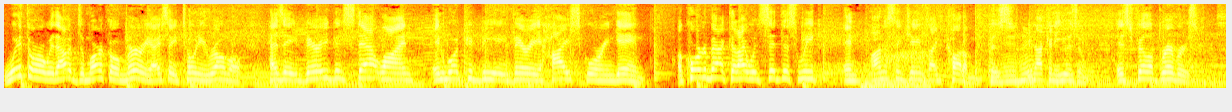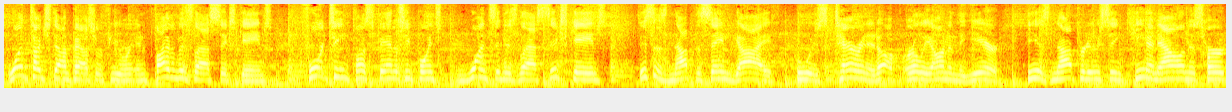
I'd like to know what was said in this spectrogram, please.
with or without DeMarco Murray, I say Tony Romo has a very good stat line in what could be a very high scoring game. A quarterback that I would sit this week, and honestly, James, I'd cut him because mm-hmm. you're not going to use him, is Philip Rivers. One touchdown pass or fewer in five of his last six games, 14 plus fantasy points once in his last six games. This is not the same guy who was tearing it up early on in the year. He is not producing. Keenan Allen is hurt.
